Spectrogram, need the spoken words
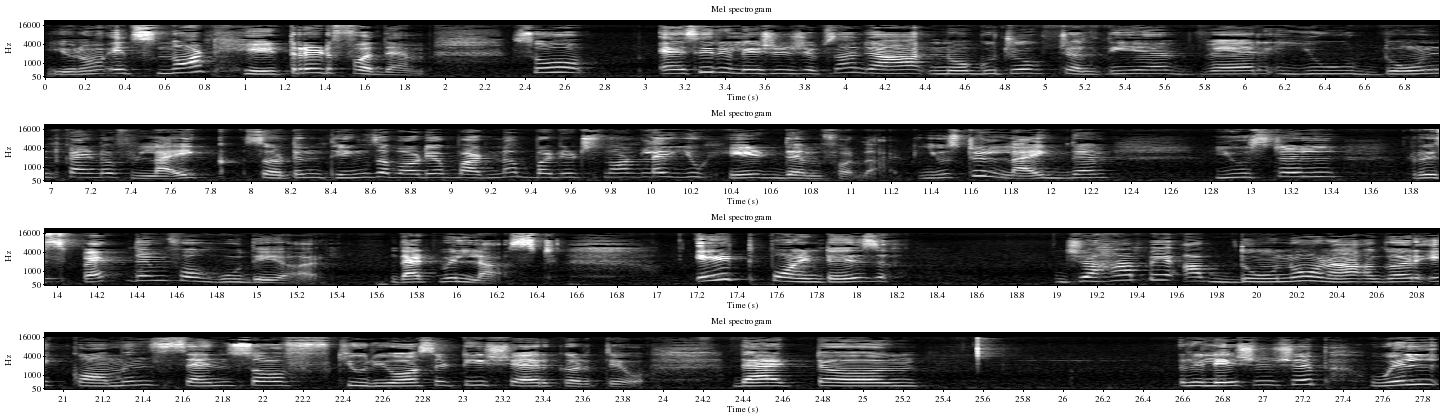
you know it's not hatred for them so ऐसी रिलेशनशिप्स ना जहाँ नोक झोंक चलती है वेर यू डोंट काइंड ऑफ लाइक सर्टन थिंग्स अबाउट योर पार्टनर बट इट्स नॉट लाइक यू हेट देम फॉर दैट यू स्टिल लाइक देम यू स्टिल रिस्पेक्ट देम फॉर हु दे आर दैट विल लास्ट एट पॉइंट इज जहाँ पे आप दोनों ना अगर एक कॉमन सेंस ऑफ क्यूरियोसिटी शेयर करते हो दैट relationship will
